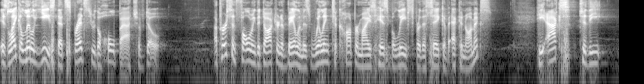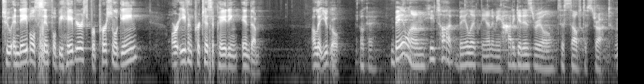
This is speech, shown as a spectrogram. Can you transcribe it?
is like a little yeast that spreads through the whole batch of dough. A person following the doctrine of Balaam is willing to compromise his beliefs for the sake of economics. He acts to, the, to enable sinful behaviors for personal gain or even participating in them. I'll let you go. Okay. Balaam, he taught Balak, the enemy, how to get Israel to self destruct. Mm-hmm.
